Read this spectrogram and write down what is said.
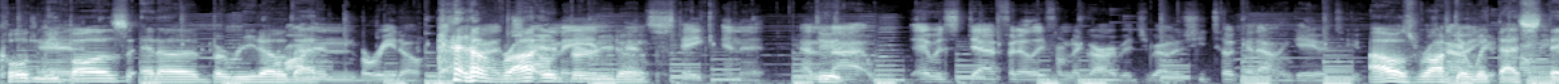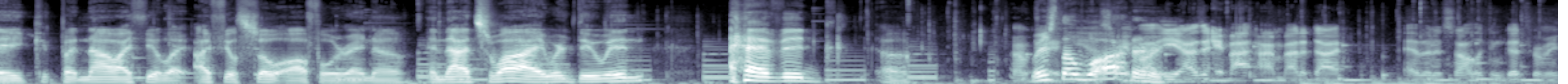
Cold And- meatballs and a burrito that. rotten burrito, And a rotten burrito. and steak in it, and Dude. that it was definitely from the garbage, bro. And she took it out and gave it to you. I was Now rocking with that telling me. steak, but now I feel like I feel so awful right now, and that's why we're doing Evan. Oh, Okay, Where's the he has water? about- he has a- about- I'm about to die. Evan, it's not looking good for me.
